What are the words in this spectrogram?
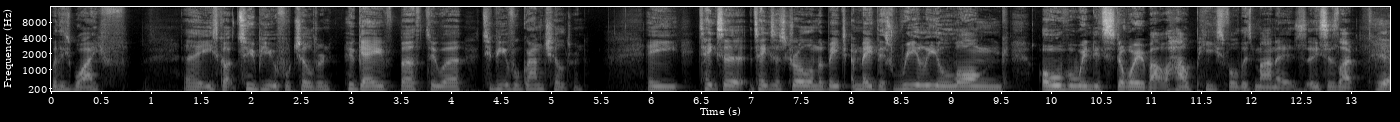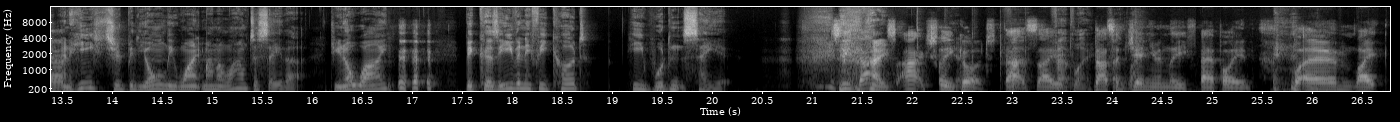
with his wife. Uh, he's got two beautiful children who gave birth to uh, two beautiful grandchildren. He takes a takes a stroll on the beach and made this really long, overwinded story about how peaceful this man is. And he says like, Yeah. and he should be the only white man allowed to say that. Do you know why? because even if he could, he wouldn't say it. See, that's actually good. That's fair like play, that's fair a play. genuinely fair point. But um, like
